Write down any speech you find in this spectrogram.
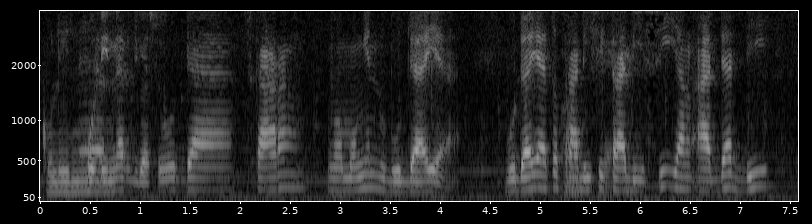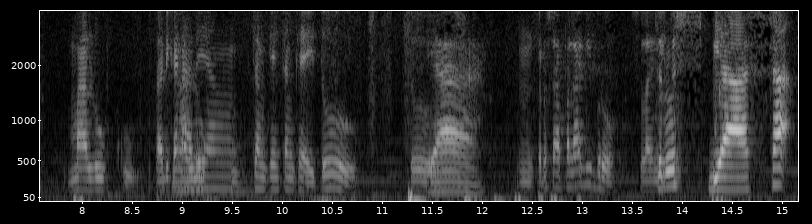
Kuliner. kuliner juga sudah. Sekarang ngomongin budaya. Budaya itu tradisi-tradisi yang ada di Maluku. Tadi kan ada Maluku. yang cengkeh-cengkeh itu. Tuh. Ya. Hmm, terus apa lagi, Bro? Selain Terus biasa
